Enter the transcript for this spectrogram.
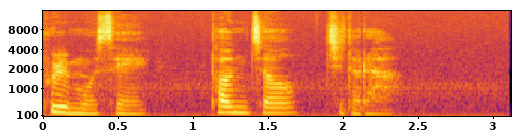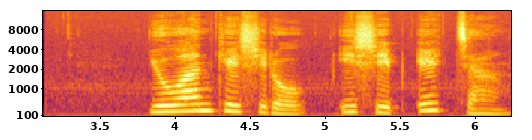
불못에 던져지더라. 요한계시록 21장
